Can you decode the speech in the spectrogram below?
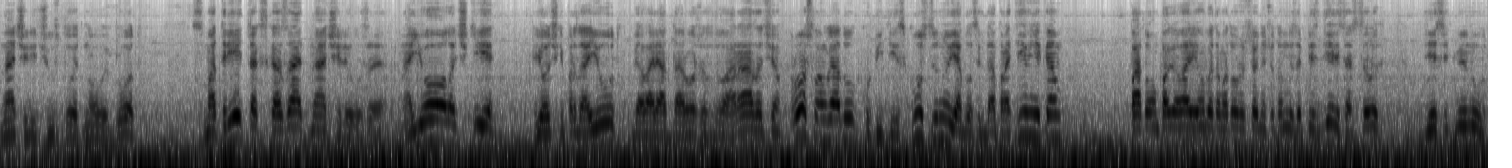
начали чувствовать Новый год. Смотреть, так сказать, начали уже на елочки. Елочки продают, говорят, дороже в два раза, чем в прошлом году. Купите искусственную, я был всегда противником. Потом поговорим об этом, а то уже сегодня что-то мы запизделись аж целых 10 минут.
